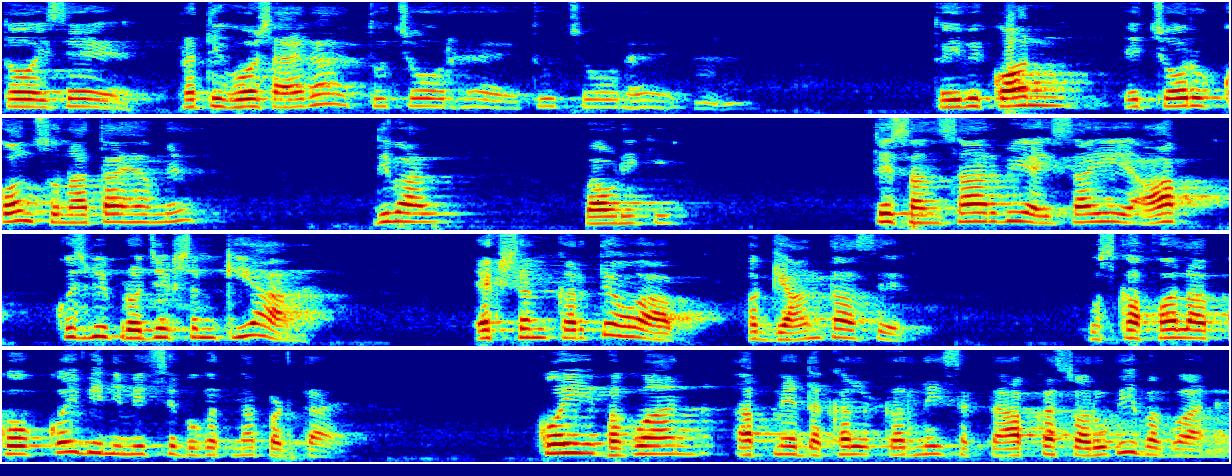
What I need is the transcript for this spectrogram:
तो ऐसे प्रतिघोष आएगा तू चोर है तू चोर है। तो ये भी कौन ये चोर कौन सुनाता है हमें? दीवार बावड़ी की। तो संसार भी ऐसा ही आप कुछ भी प्रोजेक्शन किया एक्शन करते हो आप अज्ञानता से उसका फल आपको कोई भी निमित्त से भुगतना पड़ता है। कोई भगवान अपने दखल कर नहीं सकता आपका स्वरूप ही भगवान है।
